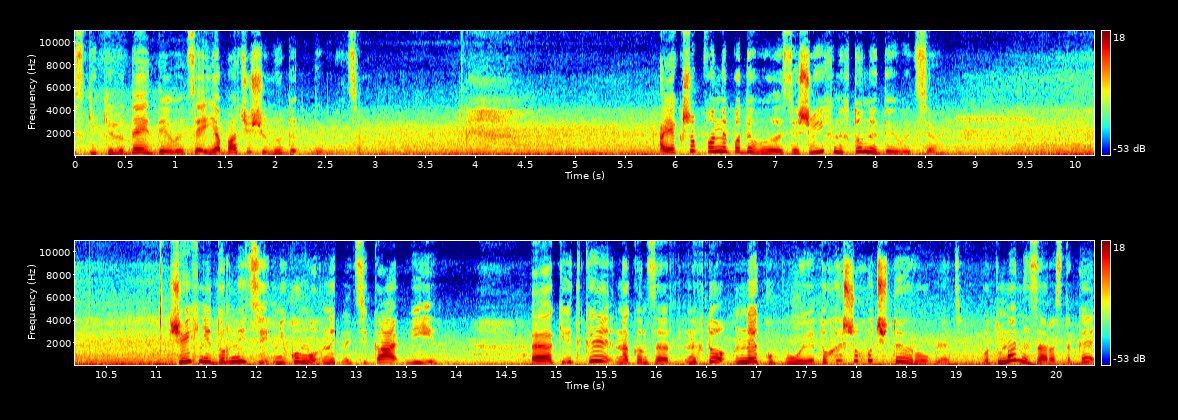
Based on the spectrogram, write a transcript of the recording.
скільки людей дивиться, і я бачу, що люди дивляться. А якщо б вони подивилися, що їх ніхто не дивиться, що їхні дурниці нікому не цікаві, е, квітки на концерт ніхто не купує, то хай що хочуть, то і роблять. От у мене зараз таке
